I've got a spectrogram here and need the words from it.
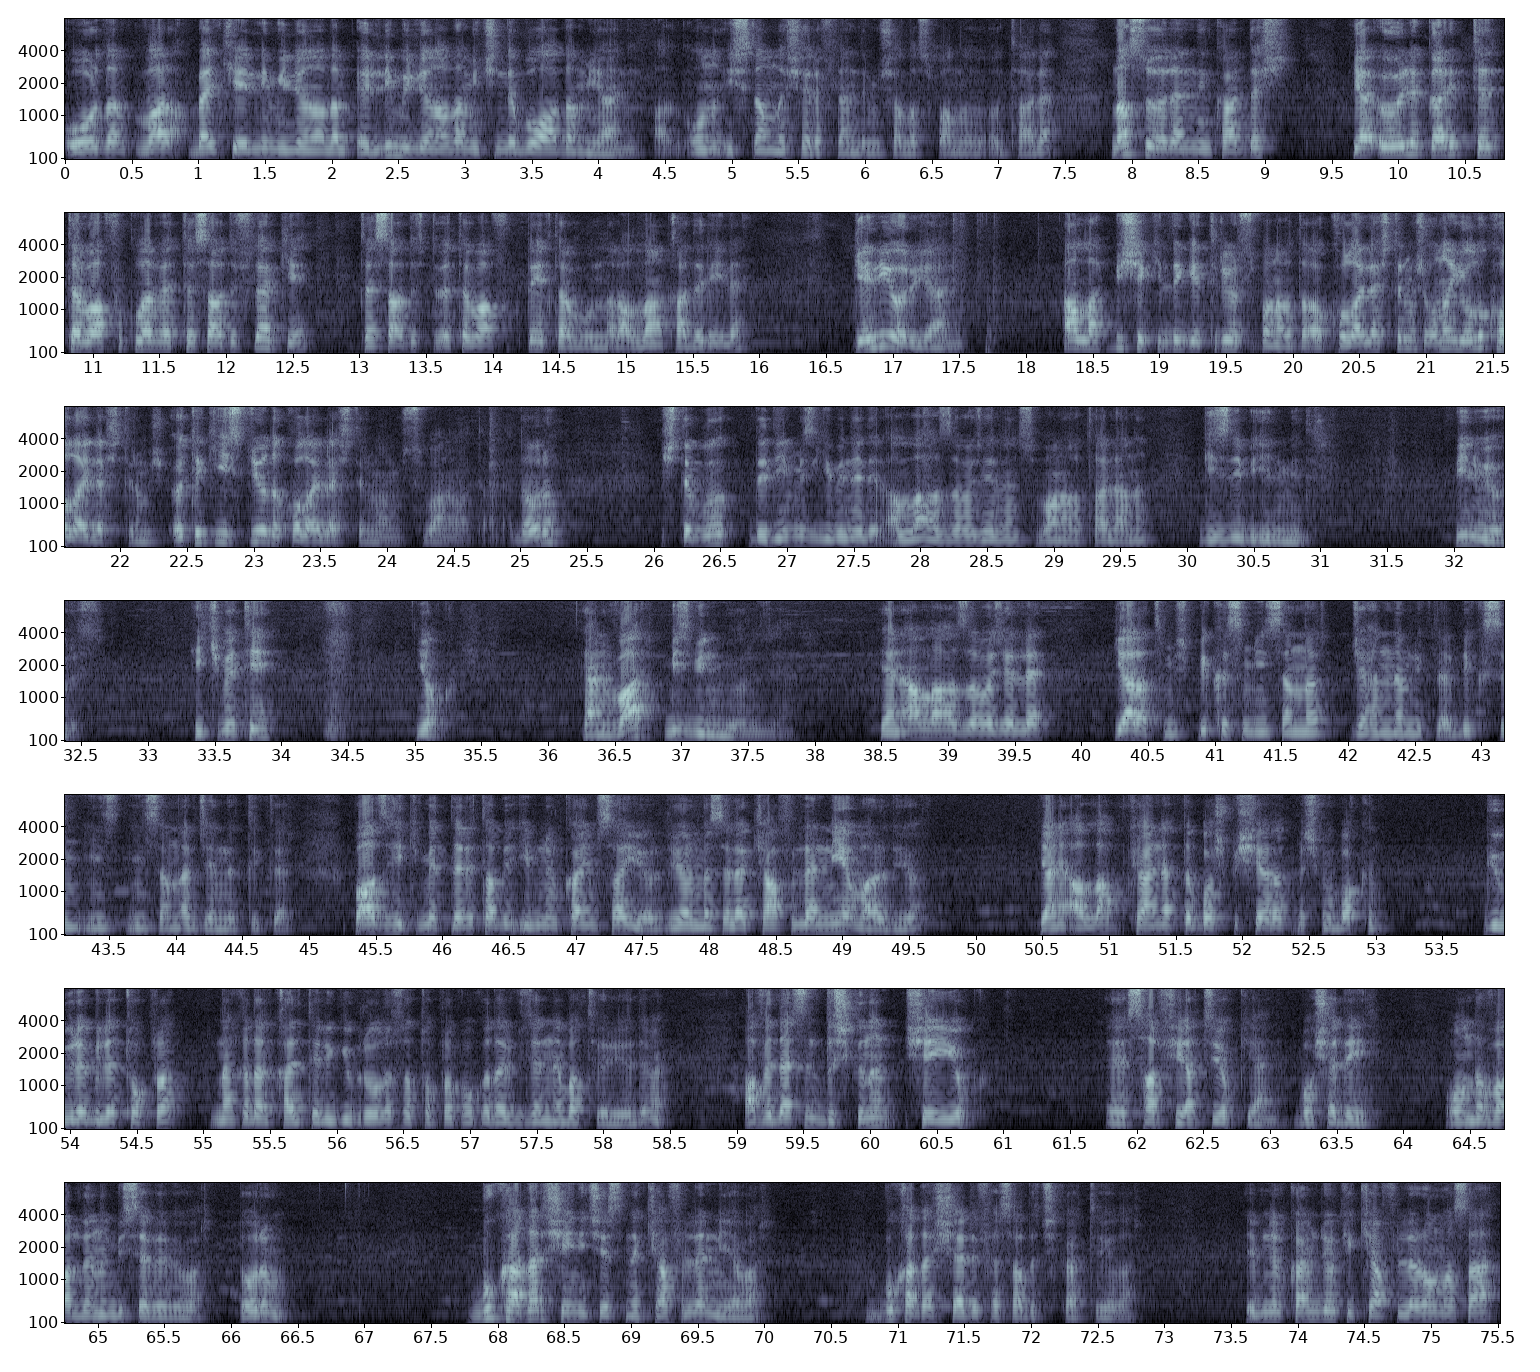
orada var belki 50 milyon adam 50 milyon adam içinde bu adam yani. Onu İslam'la şereflendirmiş Allah subhanahu teala. Nasıl öğrendin kardeş? Ya öyle garip te- tevafuklar ve tesadüfler ki tesadüf ve tevafuk değil tabi bunlar Allah'ın kaderiyle. Geliyor yani. Allah bir şekilde getiriyor subhanahu teala. Kolaylaştırmış, ona yolu kolaylaştırmış. Öteki istiyor da kolaylaştırmamış subhanahu teala. Doğru? İşte bu dediğimiz gibi nedir? Allah azze ve celle'nin subhanahu teala'nın gizli bir ilmidir. Bilmiyoruz. Hikmeti yok. Yani var, biz bilmiyoruz yani. Yani Allah azze ve celle yaratmış. Bir kısım insanlar cehennemlikler, bir kısım insanlar cennetlikler. Bazı hikmetleri tabi İbnül Kayyum sayıyor. Diyor mesela kafirler niye var diyor. Yani Allah bu kainatta boş bir şey yaratmış mı? Bakın. Gübre bile toprak ne kadar kaliteli gübre olursa toprak o kadar güzel nebat veriyor değil mi? Affedersin dışkının şeyi yok. E, sarfiyatı yok yani. Boşa değil. Onda varlığının bir sebebi var. Doğru mu? Bu kadar şeyin içerisinde kafirler niye var? Bu kadar şerri fesadı çıkartıyorlar. İbnül Kayyum diyor ki kafirler olmasa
